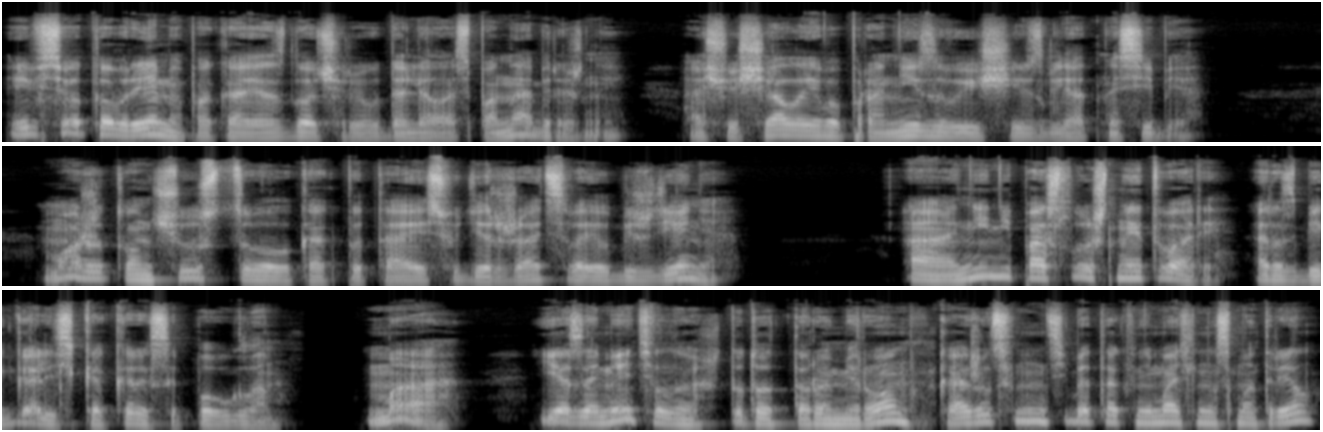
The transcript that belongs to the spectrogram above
И все то время, пока я с дочерью удалялась по набережной, ощущала его пронизывающий взгляд на себе. Может, он чувствовал, как пытаясь удержать свои убеждения? А они, непослушные твари, разбегались, как крысы по углам. «Ма, я заметила, что тот второй Мирон, кажется, на тебя так внимательно смотрел?»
